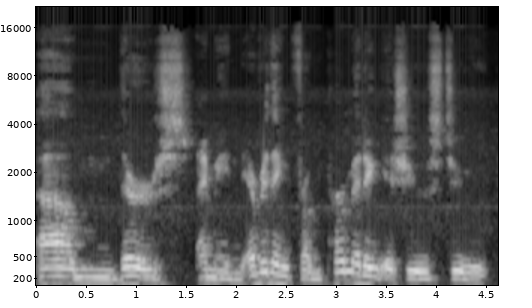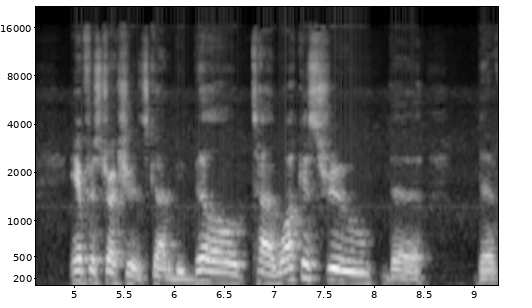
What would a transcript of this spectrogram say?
Um, there's, I mean, everything from permitting issues to infrastructure that's got to be built. Uh, walk us through the the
